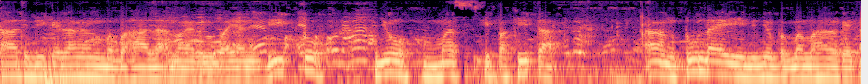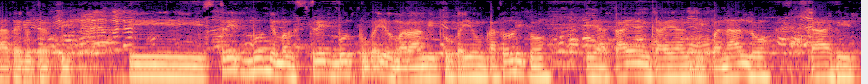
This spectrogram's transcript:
at hindi kailangang mabahala mga kababayan. Dito nyo mas ipakita ang tunay ninyong pagmamahal kay Tatay Duterte. Vote niya, mag-straight vote po kayo. Marami po kayong katoliko. Kaya kayang-kayang ipanalo kahit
